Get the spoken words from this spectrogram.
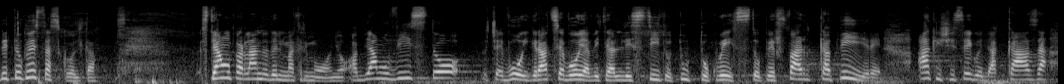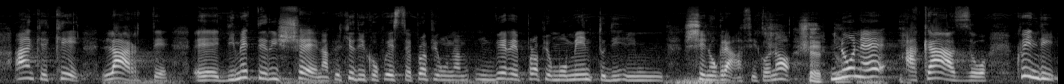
Detto questo, ascolta. Stiamo parlando del matrimonio, abbiamo visto, cioè voi, grazie a voi avete allestito tutto questo per far capire a chi ci segue da casa anche che l'arte eh, di mettere in scena, perché io dico questo è proprio una, un vero e proprio momento di, in, scenografico, no? certo. non è a caso, quindi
